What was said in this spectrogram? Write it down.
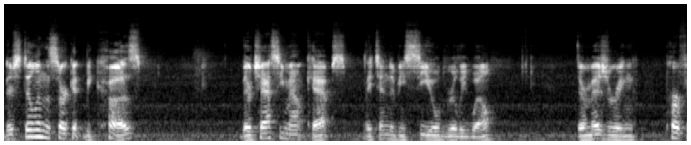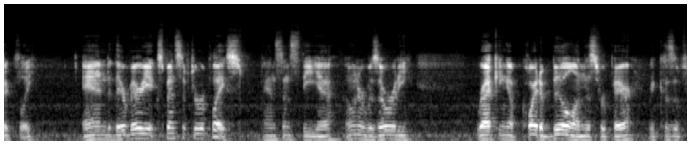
they're still in the circuit because they're chassis mount caps. They tend to be sealed really well. They're measuring perfectly, and they're very expensive to replace. And since the uh, owner was already racking up quite a bill on this repair because of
